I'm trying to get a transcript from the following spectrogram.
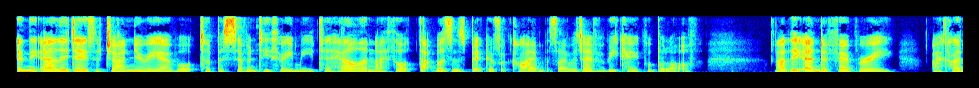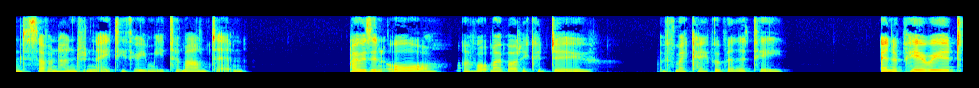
In the early days of January, I walked up a 73 metre hill, and I thought that was as big as a climb as I would ever be capable of. At the end of February, I climbed a 783 metre mountain. I was in awe of what my body could do, of my capability. In a period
